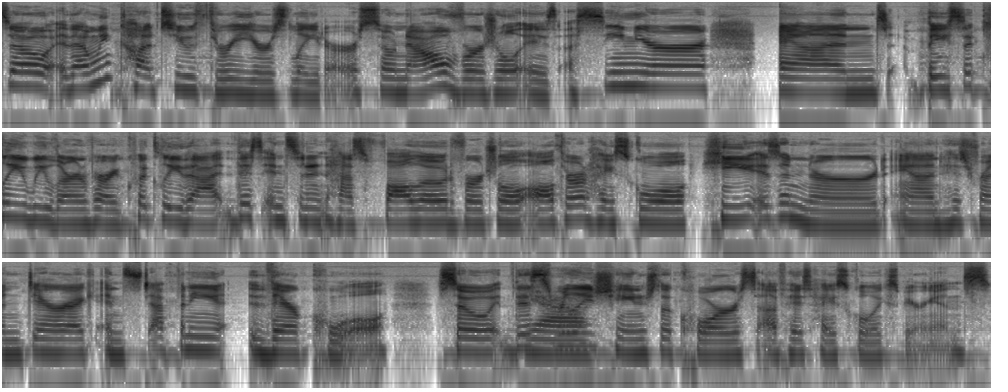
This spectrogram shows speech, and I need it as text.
So then we cut to three years later. So now Virgil is a senior. And basically, we learn very quickly that this incident has followed Virgil all throughout high school. He is a nerd, and his friend Derek and Stephanie, they're cool. So this Yeah. really changed the course of his high school experience.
